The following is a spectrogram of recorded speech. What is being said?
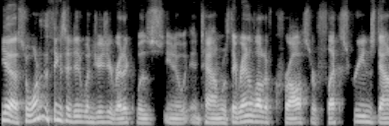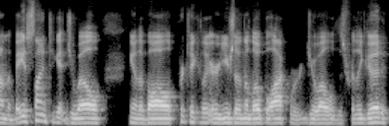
Yeah. So one of the things I did when JJ Redick was, you know, in town was they ran a lot of cross or flex screens down on the baseline to get Joel, you know, the ball, particularly or usually in the low block where Joel is really good.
